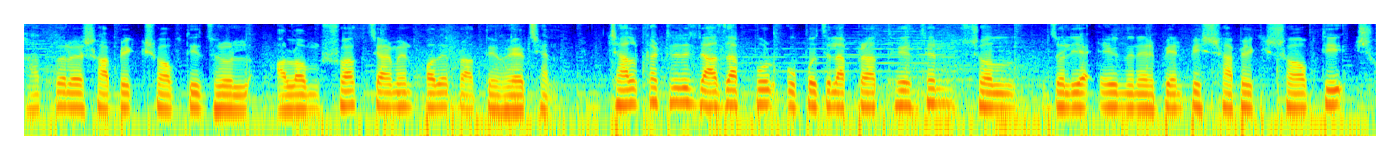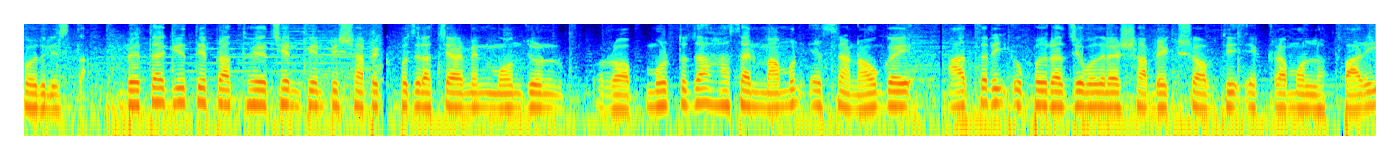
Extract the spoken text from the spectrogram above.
ছাত্রদলের সাবেক সভাপতি জহুরুল আলম সোহাগ চেয়ারম্যান পদে প্রার্থী হয়েছেন। ঝালকাঠির রাজাপুর উপজেলা প্রার্থী হয়েছেন জলিয়া ইউনিয়নের বিএনপির সাবেক সভাপতি শহীদুল ইসলাম। বেতাগিরিতে প্রার্থী হয়েছেন বিএনপির সাবেক উপজেলা চেয়ারম্যান মঞ্জুর রব মুর্তজা, হাসান মামুন, এসরা নওগাঁয় আতারি উপজেলা যুবদলের সাবেক সভাপতি একরামুল পারি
